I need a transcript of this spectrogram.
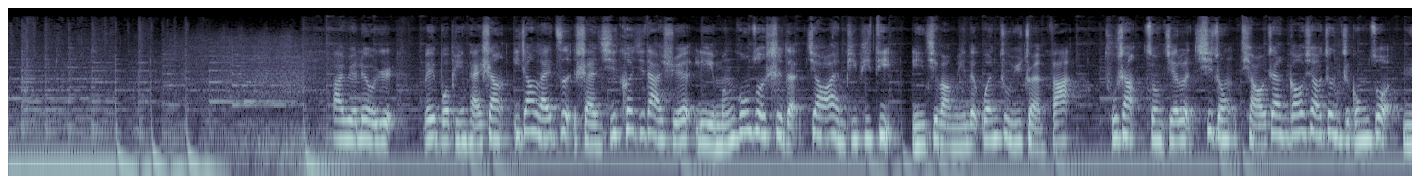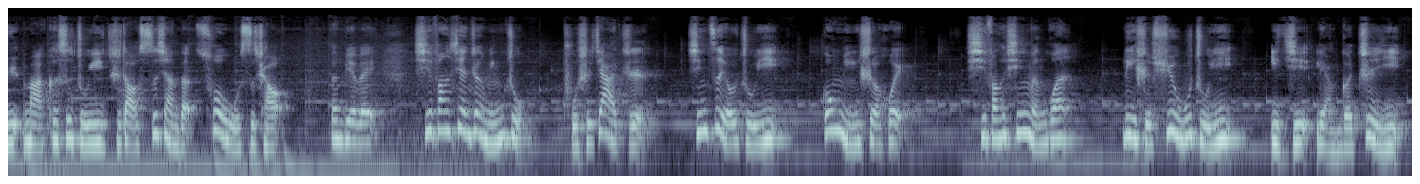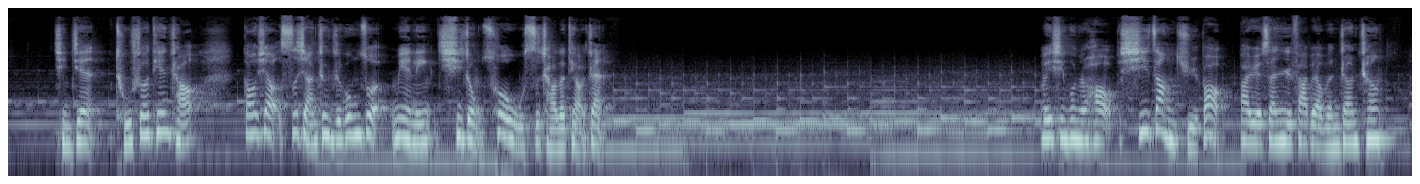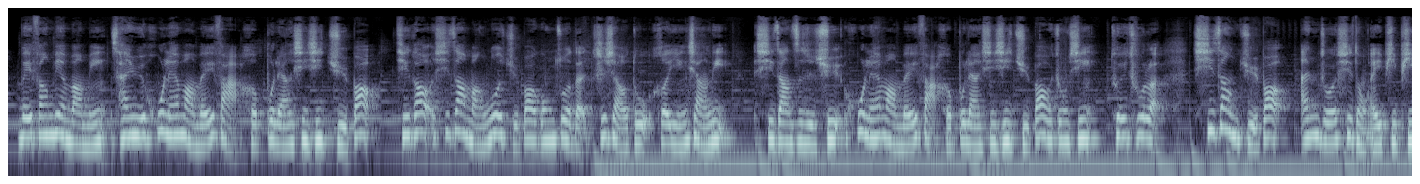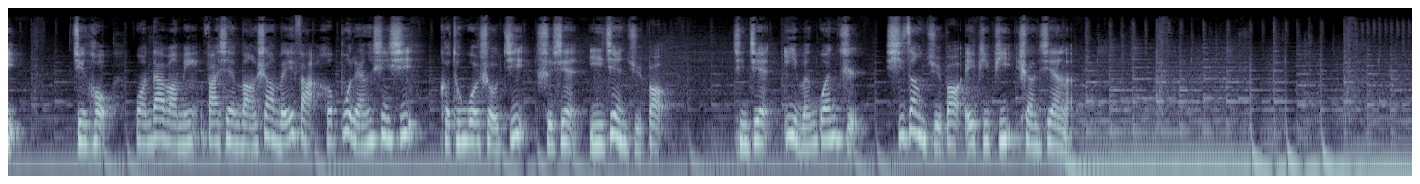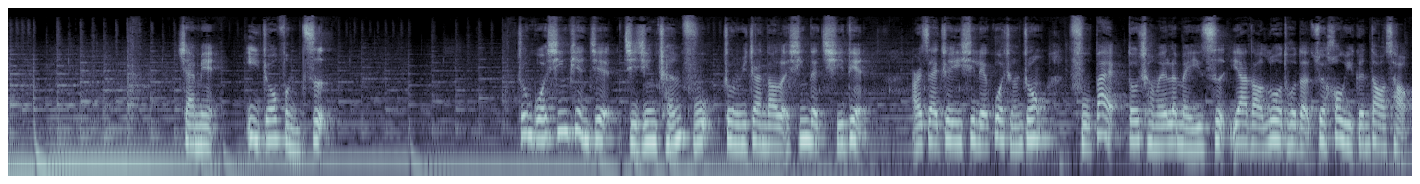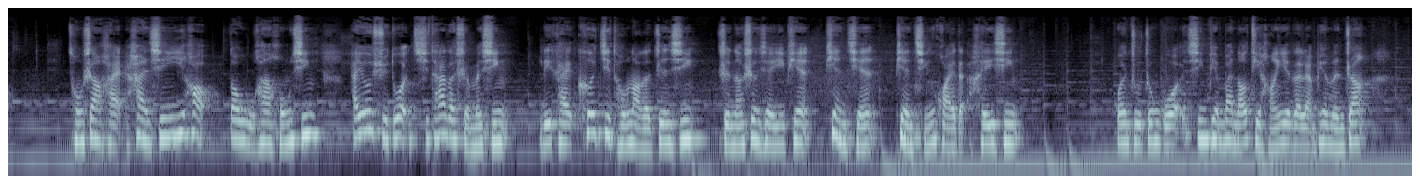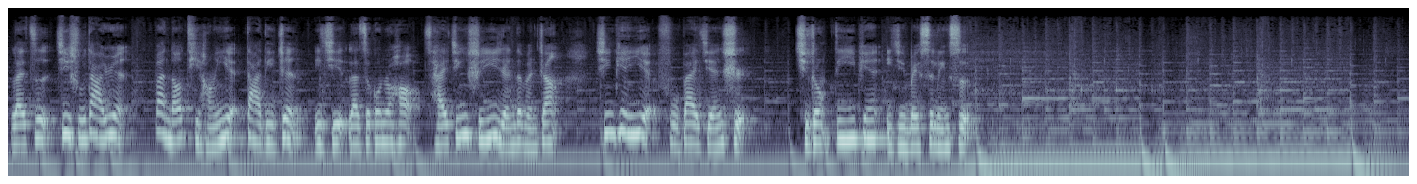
八月六日，微博平台上一张来自陕西科技大学李萌工作室的教案 PPT 引起网民的关注与转发。图上总结了七种挑战高校政治工作与马克思主义指导思想的错误思潮，分别为西方宪政民主、普世价值、新自由主义、公民社会、西方新闻观、历史虚无主义。以及两个质疑，请见图说天朝，高校思想政治工作面临七种错误思潮的挑战。微信公众号“西藏举报”八月三日发表文章称，为方便网民参与互联网违法和不良信息举报，提高西藏网络举报工作的知晓度和影响力，西藏自治区互联网违法和不良信息举报中心推出了“西藏举报”安卓系统 APP。今后，广大网民发现网上违法和不良信息，可通过手机实现一键举报。请见《一文观止》，西藏举报 APP 上线了。下面一周讽刺：中国芯片界几经沉浮，终于站到了新的起点。而在这一系列过程中，腐败都成为了每一次压倒骆驼的最后一根稻草。从上海汉芯一号到武汉红芯，还有许多其他的什么芯，离开科技头脑的真心，只能剩下一片骗钱骗情怀的黑心。关注中国芯片半导体行业的两篇文章，来自技术大院《半导体行业大地震》，以及来自公众号财经十一人的文章《芯片业腐败简史》，其中第一篇已经被四零四。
